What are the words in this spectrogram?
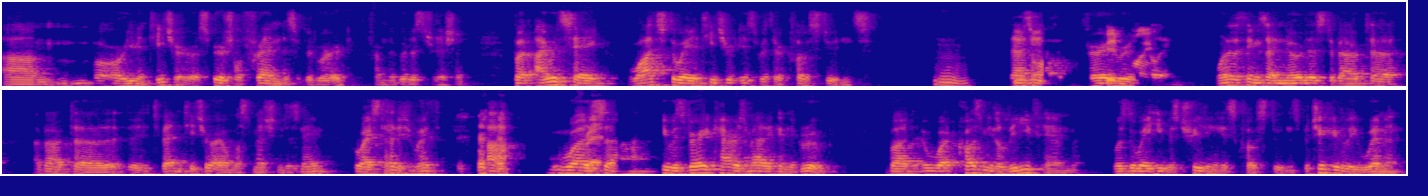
um, or even teacher, a spiritual friend is a good word from the Buddhist tradition. But I would say, watch the way a teacher is with their close students. Mm. That's mm-hmm. very revealing. One of the things I noticed about uh, about uh, the Tibetan teacher, I almost mentioned his name, who I studied with, uh, was right. Uh, he was very charismatic in the group. But what caused me to leave him was the way he was treating his close students, particularly women.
